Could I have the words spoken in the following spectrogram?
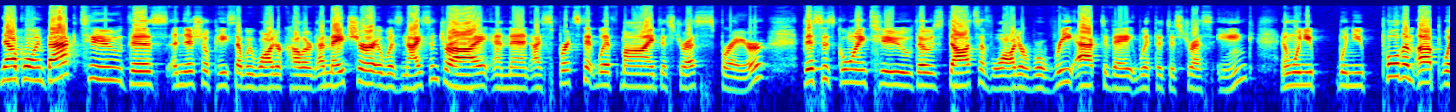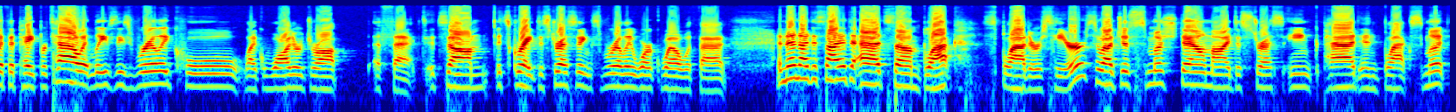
Now going back to this initial piece that we watercolored, I made sure it was nice and dry and then I spritzed it with my Distress sprayer. This is going to, those dots of water will reactivate with the Distress ink and when you, when you pull them up with a paper towel, it leaves these really cool like water drop effect. It's um it's great. Distress inks really work well with that. And then I decided to add some black splatters here. So I've just smushed down my Distress ink pad in black smut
